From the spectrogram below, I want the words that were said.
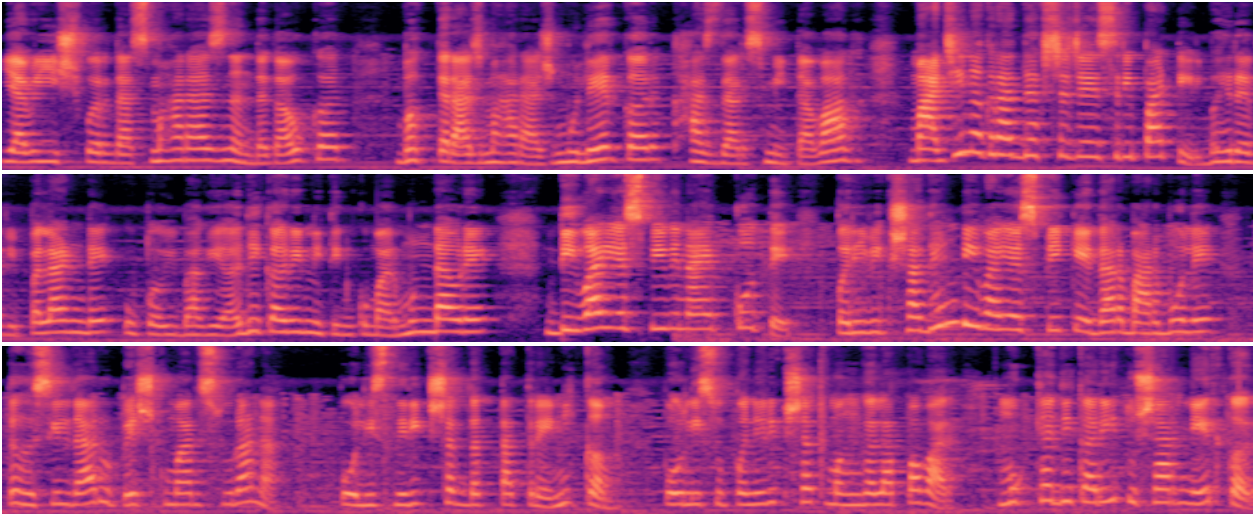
यावेळी ईश्वरदास महाराज नंदगावकर भक्तराज महाराज मुलेरकर खासदार स्मिता वाघ माजी नगराध्यक्ष जयश्री पाटील भैरवी पलांडे उपविभागीय अधिकारी नितीन कुमार मुंडावरे डीवायएसपी विनायक कोते परिवीक्षाधीन डीवायएसपी केदार बारबोले तहसीलदार रुपेश कुमार सुराणा पोलीस निरीक्षक दत्तात्रय निकम पोलीस उपनिरीक्षक मंगला पवार मुख्याधिकारी तुषार नेरकर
